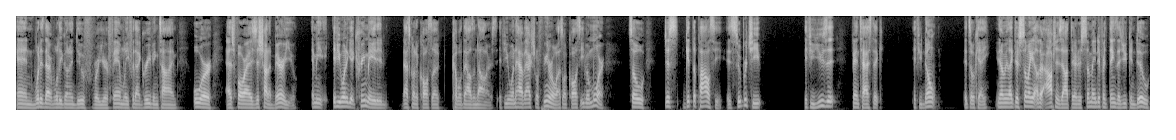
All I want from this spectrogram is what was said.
And what is that really to do for your family for that grieving time, or as far as just trying to bury you? I mean, if you want to get cremated, that's to cost a couple thousand dollars. If you want to have actual funeral, that's to cost even more. So just get the policy. It's super cheap. If you use it, fantastic. If you don't, it's okay. You know what I mean? Like there's so many other options out there. There's so many different things that you can do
